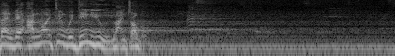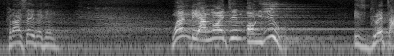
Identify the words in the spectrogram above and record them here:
than the anointing within you, you are in trouble. Can I say it again? When the anointing on you is greater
